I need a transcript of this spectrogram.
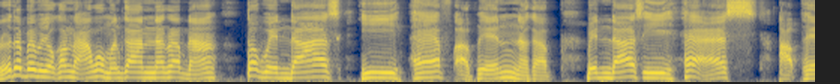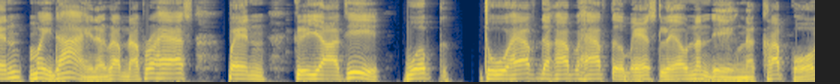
หรือถ้าเป็นประโยคคำถามก็เหมือนกันนะครับนะต้องเป็น does he have a pen นะครับ เป็น does he has a pen ไม่ได้นะครับนะเพราะ has เป็นกริยาที่ verb to have นะครับ have เติม s แล้วนั่นเองนะครับผม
